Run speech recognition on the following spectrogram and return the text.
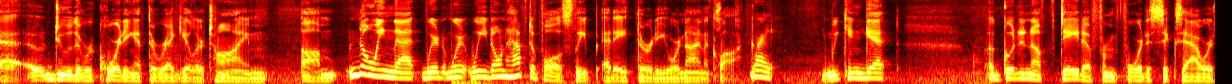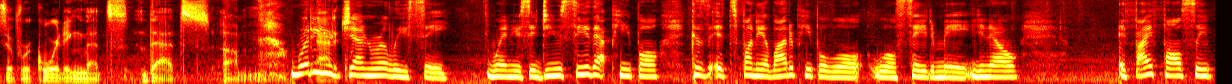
uh, do the recording at the regular time, um, knowing that we're, we're, we don't have to fall asleep at eight thirty or nine o'clock. right. We can get a good enough data from four to six hours of recording. That's that's um, What do you generally see when you see? Do you see that people? Because it's funny. A lot of people will will say to me, you know, if I fall asleep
